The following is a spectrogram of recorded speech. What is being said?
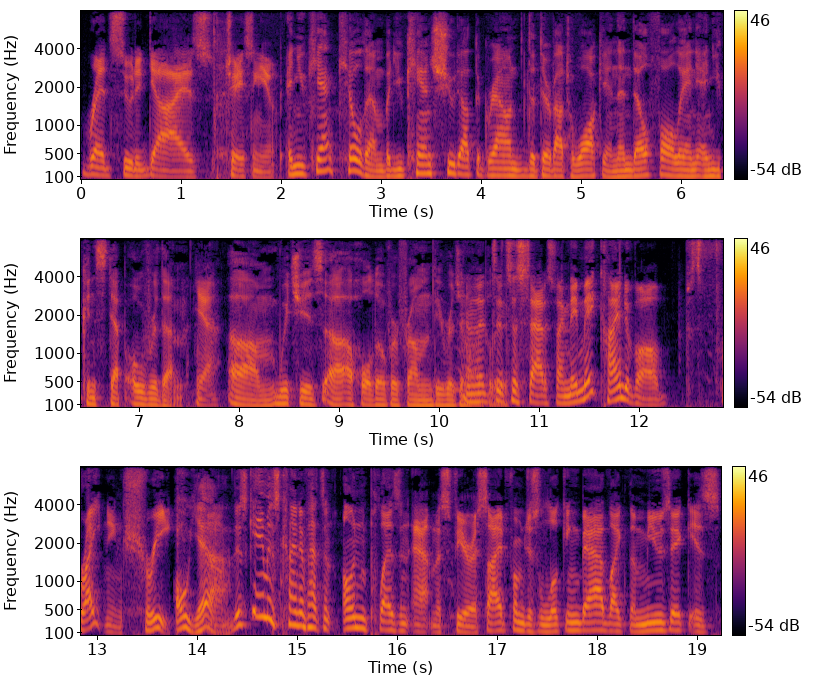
red suited guys chasing you. And you can't kill them, but you can shoot out the ground that they're about to walk in, and they'll fall in, and you can step over them. Yeah. Um, which is uh, a holdover from the original. And it's, it's a satisfying. They make kind of a frightening shriek. Oh, yeah. Um, this game is kind of has an unpleasant atmosphere. Aside from just looking bad, like the music is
